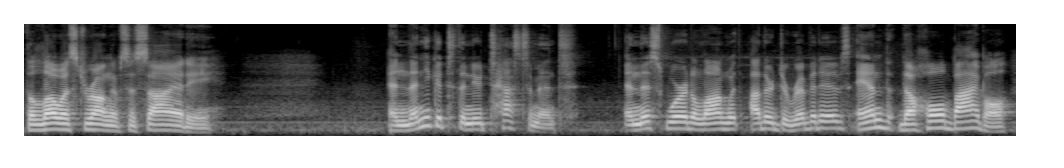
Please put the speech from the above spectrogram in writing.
the lowest rung of society. And then you get to the New Testament, and this word, along with other derivatives and the whole Bible,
